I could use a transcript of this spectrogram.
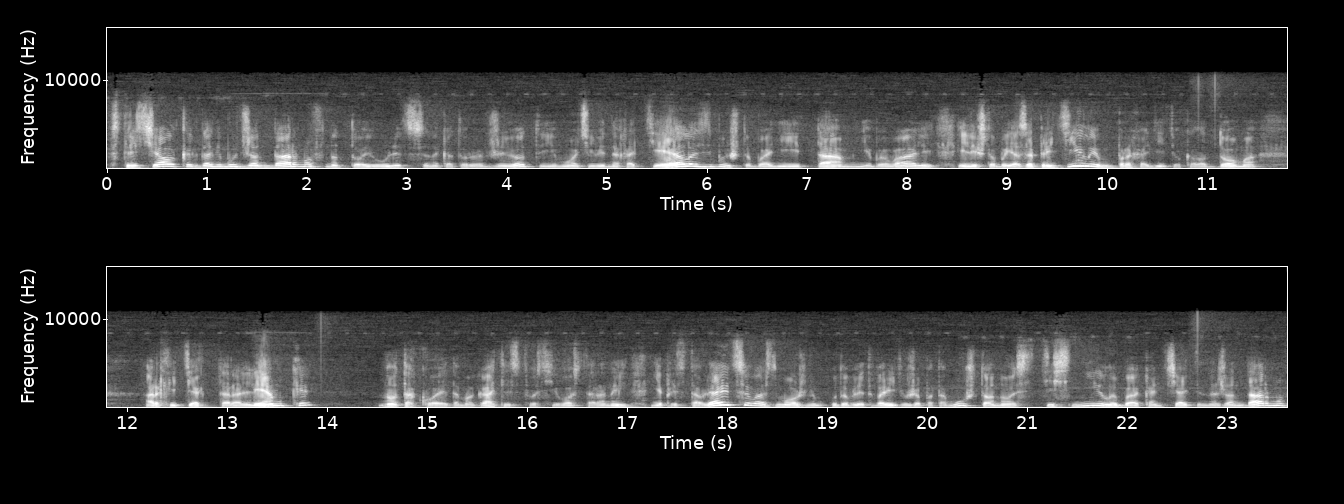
встречал когда-нибудь жандармов на той улице, на которой он живет, и ему, очевидно, хотелось бы, чтобы они и там не бывали, или чтобы я запретил им проходить около дома архитектора Лемке, но такое домогательство с его стороны не представляется возможным удовлетворить уже потому, что оно стеснило бы окончательно жандармов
